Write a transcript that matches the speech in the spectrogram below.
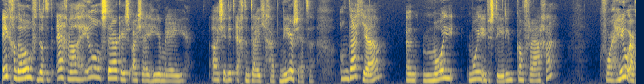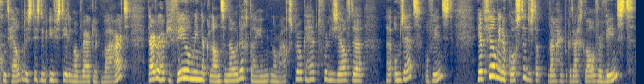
Ik geloof dat het echt wel heel sterk is als jij hiermee, als je dit echt een tijdje gaat neerzetten. Omdat je een mooi, mooie investering kan vragen voor heel erg goed helpen. Dus het is de investering ook werkelijk waard. Daardoor heb je veel minder klanten nodig dan je normaal gesproken hebt voor diezelfde uh, omzet of winst. Je hebt veel minder kosten, dus dat, daar heb ik het eigenlijk al over winst.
